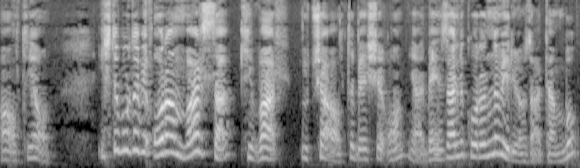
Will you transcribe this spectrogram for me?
6'ya 10. İşte burada bir oran varsa ki var 3'e 6, 5'e 10 yani benzerlik oranını veriyor zaten bu.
